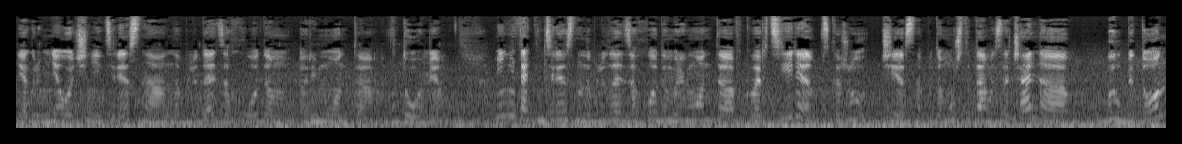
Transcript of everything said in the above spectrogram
Я говорю, мне очень интересно наблюдать за ходом ремонта в доме. Мне не так интересно наблюдать за ходом ремонта в квартире, скажу честно, потому что там изначально был бетон,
